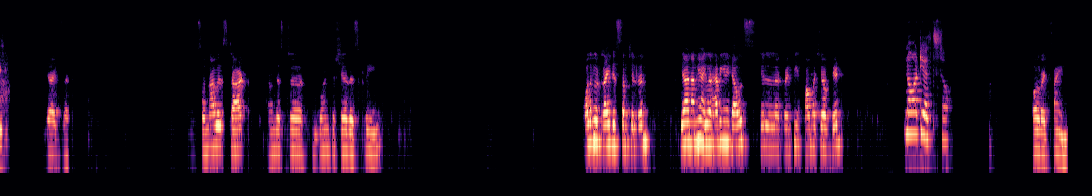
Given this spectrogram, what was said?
easy. Yeah, exactly. So now we'll start. I'm just uh, going to share the screen. All of you try this, some children. Yeah, Namia, you are having any doubts till uh, 20, how much you have did? Not yet, sir. All right, fine.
